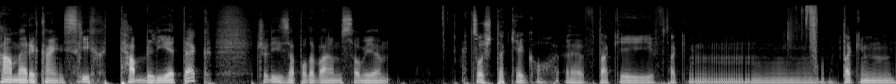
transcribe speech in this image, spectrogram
amerykańskich tabletek, czyli zapodawałem sobie coś takiego e, w takiej, w takim, takim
